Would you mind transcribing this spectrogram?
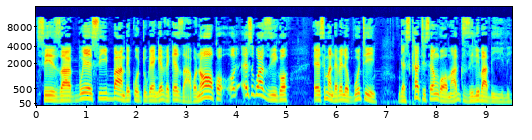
siza kubuye sibambe goduke ngeveke ezako nokho esikwaziko eh simandebele ukuthi ngesikhathi sengoma akuzili babili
